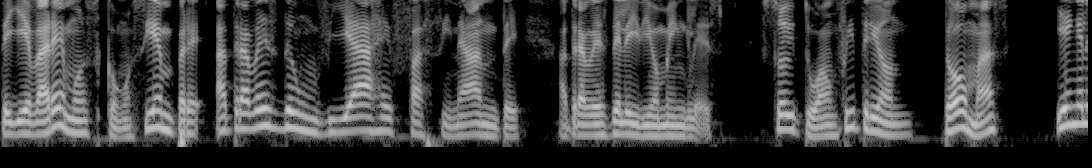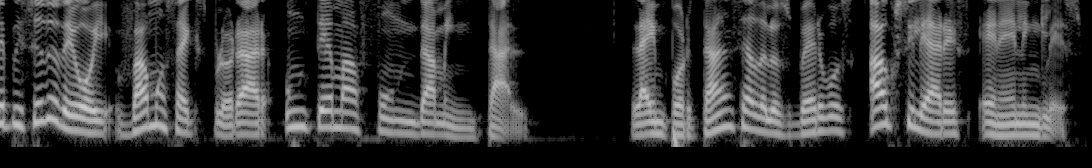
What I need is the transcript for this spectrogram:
Te llevaremos, como siempre, a través de un viaje fascinante a través del idioma inglés. Soy tu anfitrión, Thomas, y en el episodio de hoy vamos a explorar un tema fundamental, la importancia de los verbos auxiliares en el inglés.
